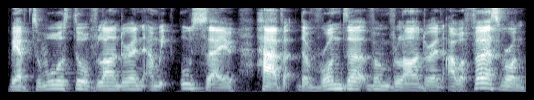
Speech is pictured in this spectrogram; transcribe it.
we have Dwars door Vlaanderen, and we also have the Ronde van Vlaanderen, our first Ronde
